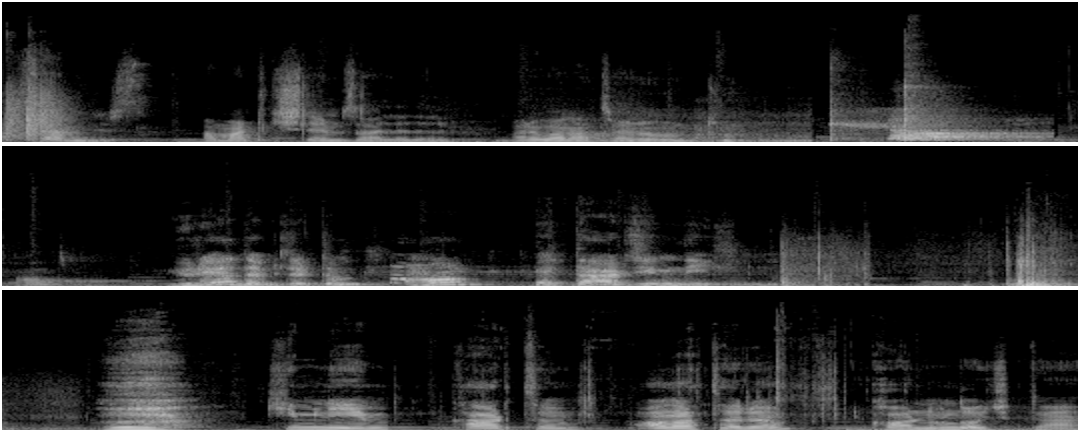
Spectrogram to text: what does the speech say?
Sen bilirsin. Ama artık işlerimizi halledelim. Araba anahtarını unuttum. Aldım. Yürüyebilirdim ama pek tercihim değil. Kimliğim, kartım, anahtarım. Karnım da acıktı ha.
